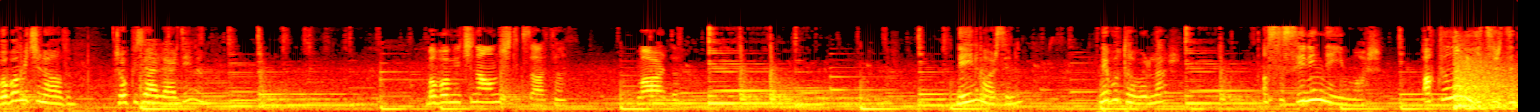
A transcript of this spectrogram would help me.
Babam için aldım. Çok güzeller değil mi? Babam için almıştık zaten. Vardı. Neyin var senin? Ne bu tavırlar? Asıl senin neyin var? Aklını mı yitirdin?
